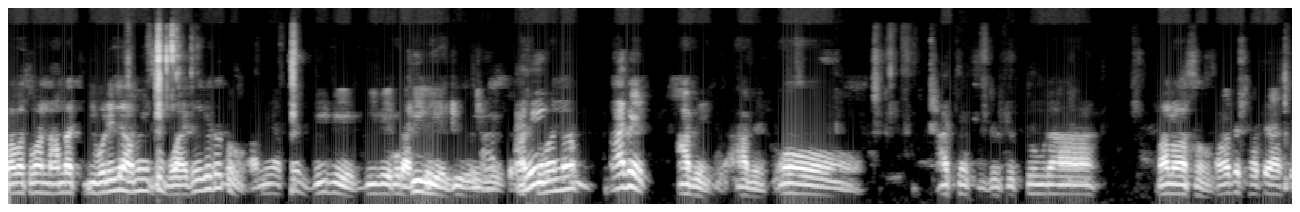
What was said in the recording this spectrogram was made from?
বাবা তোমার নামটা কি বলিলে? আমি একটু ভয় হয়ে গেছে তো। আমি আপনার বিবেক বিবেক আছে। বিবেক, তোমার নাম? আবেগ। আবেগ আবেগ। ও আচ্ছা আচ্ছা তো তোমরা ভালো আছো? আমাদের সাথে আছে।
